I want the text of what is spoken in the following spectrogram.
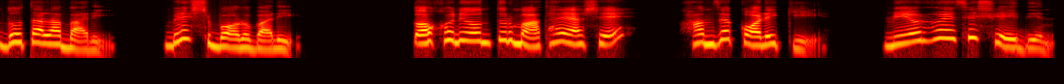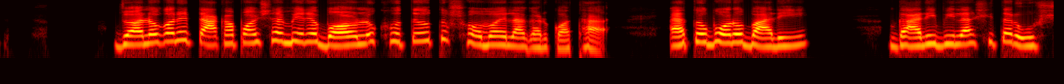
দোতলা বাড়ি, বেশ বড় বাড়ি। তখনই অন্তুর মাথায় আসে, হামজা করে কি? মেয়র হয়েছে সেই দিন। জনগণের টাকা পয়সা মেরে বড়লোক হতেও তো সময় লাগার কথা। এত বড় বাড়ি, গাড়ি বিলাসিতার উৎস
